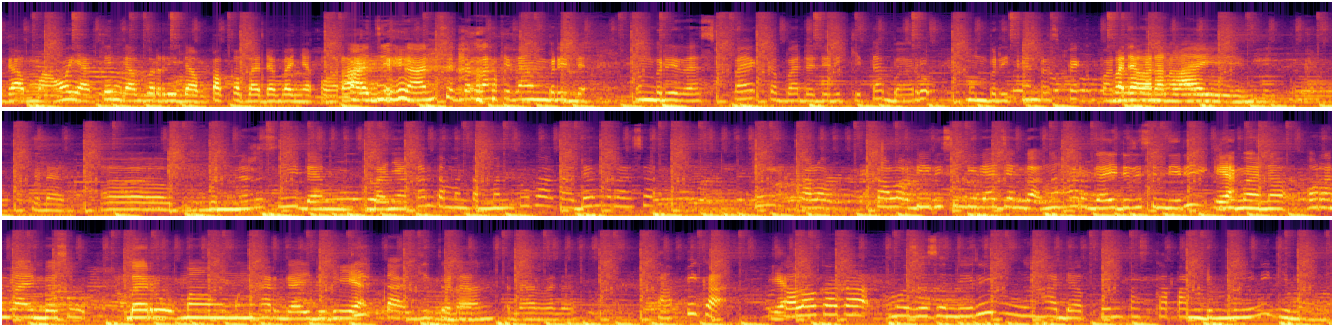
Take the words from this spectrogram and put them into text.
Nggak mau yakin nggak beri dampak kepada banyak orang. Wajib kan? Setelah kita memberi memberi respect kepada diri kita baru memberikan respect kepada pada orang, orang lain. gitu. Benar. Eh, bener sih dan kebanyakan teman-teman tuh kadang ngerasa eh kalau diri sendiri aja nggak menghargai diri sendiri Ya. gimana orang lain baru baru mau menghargai diri Iya, kita gitu benar kan benar benar tapi kak Ya. kalau kakak Moza sendiri menghadapin pasca pandemi ini gimana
